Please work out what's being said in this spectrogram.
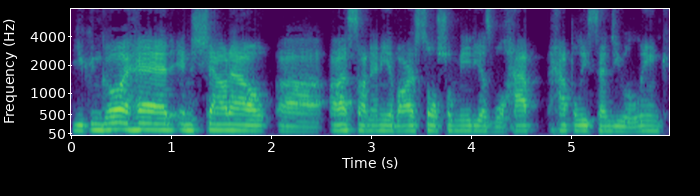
you can go ahead and shout out uh, us on any of our social medias. We'll hap- happily send you a link,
